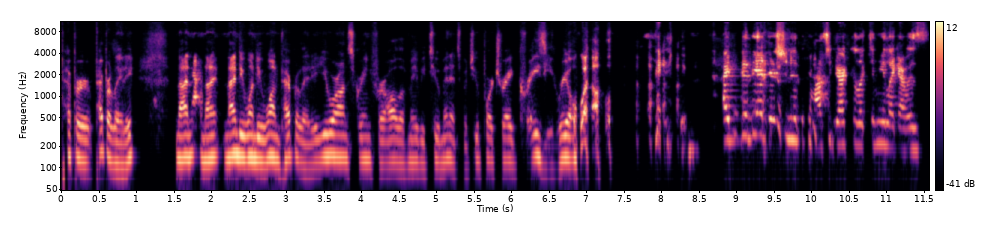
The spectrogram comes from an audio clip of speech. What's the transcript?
Pepper Pepper Lady, nine, nine, 91 D one Pepper Lady. You were on screen for all of maybe two minutes, but you portrayed crazy real well. Thank you. I did the audition, and the casting director looked at me like I was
